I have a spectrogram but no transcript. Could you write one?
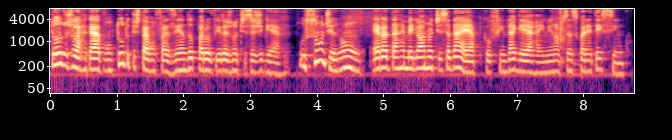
todos largavam tudo o que estavam fazendo para ouvir as notícias de guerra. O som de Heron era dar a melhor notícia da época, o fim da guerra, em 1945.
